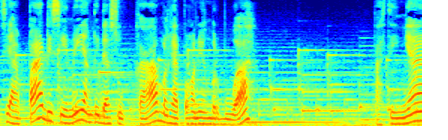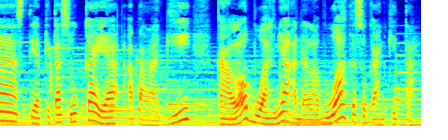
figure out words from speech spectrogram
Siapa di sini yang tidak suka melihat pohon yang berbuah? Pastinya setiap kita suka ya, apalagi kalau buahnya adalah buah kesukaan kita.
